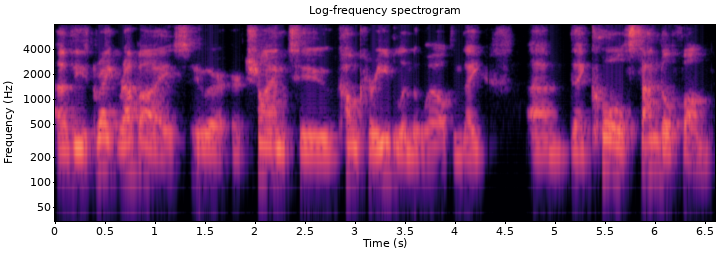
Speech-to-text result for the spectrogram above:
of these great rabbis who are, are trying to conquer evil in the world, and they um, they call Sandalphon,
